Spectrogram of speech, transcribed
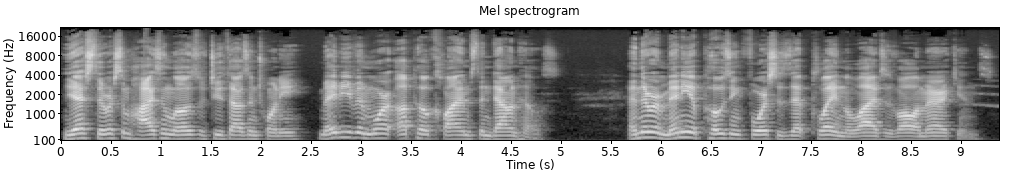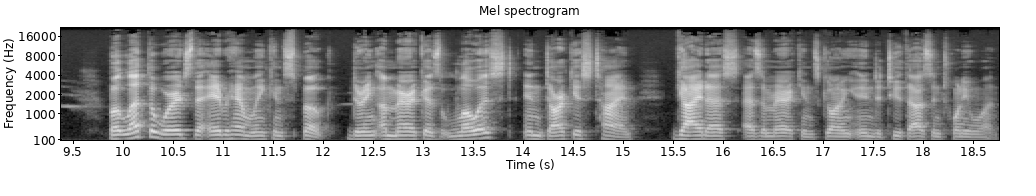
Yes, there were some highs and lows of 2020, maybe even more uphill climbs than downhills. And there were many opposing forces at play in the lives of all Americans. But let the words that Abraham Lincoln spoke during America's lowest and darkest time guide us as Americans going into 2021.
